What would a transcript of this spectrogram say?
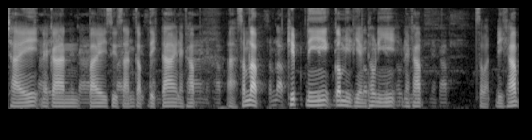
ใช้ในการไปสื่อสารกับเด็กได้นะครับอะสำหรับคลิปนี้ก็มีเพียงเท่านี้นะครับ สวัสดีครับ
